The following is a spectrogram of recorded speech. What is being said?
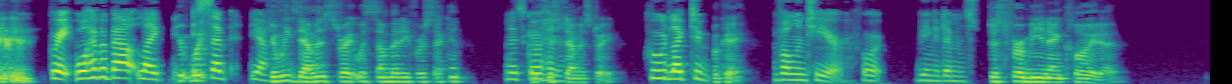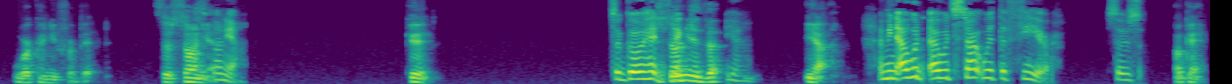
Great. We'll have about like we- seven. Yeah. Can we demonstrate with somebody for a second? Let's go Let's just demonstrate. Who would like to Okay. volunteer for being a demonstrator? just for me and Aunt Chloe to work on you for a bit. So Sonia, Sonia. good. So go ahead. like- Sonia, the, yeah. yeah, I mean, I would I would start with the fear. So okay.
